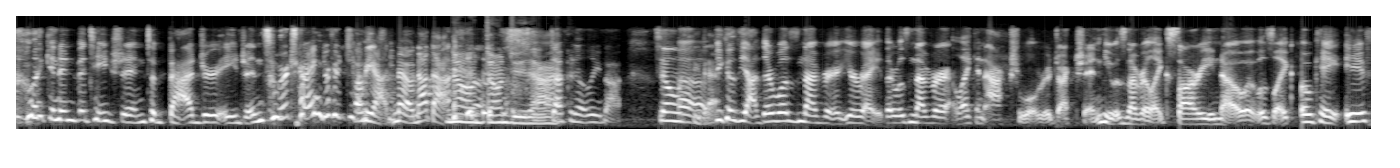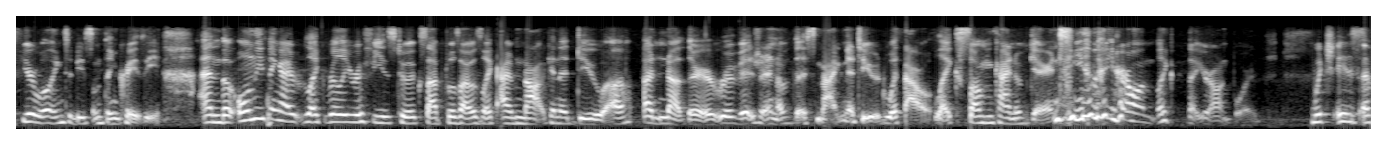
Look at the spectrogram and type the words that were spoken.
like an invitation to badger agents who are trying to reject. Oh yeah, no, not that. No, don't do that. Definitely not. Don't do Uh, that. because yeah, there was never. You're right. There was never like an actual rejection. He was never like sorry, no. It was like okay, if you're willing to do something crazy. And the only thing I like really refused to accept was I was like I'm not gonna do a, another revision of this magnitude without like some kind of guarantee that you're on like that you're on board. which is a,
